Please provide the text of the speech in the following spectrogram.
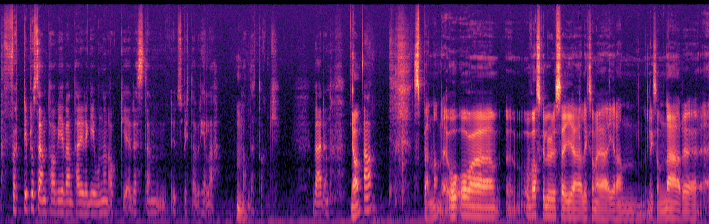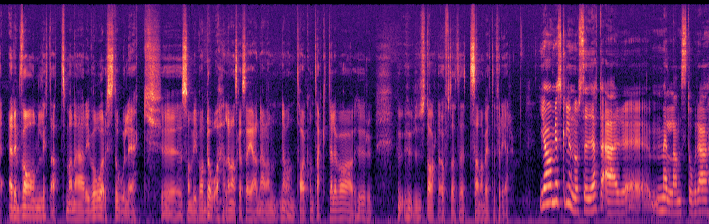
40 procent har vi event här i regionen och resten utspritt över hela mm. landet och världen. Ja. ja. Spännande. Och, och, och, vad skulle du säga liksom är eran, liksom när, är det vanligt att man är i vår storlek eh, som vi var då? Eller man ska säga när man, när man tar kontakt? Eller vad, hur, hur startar ofta ett samarbete för er? Ja, men jag skulle nog säga att det är eh, mellanstora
